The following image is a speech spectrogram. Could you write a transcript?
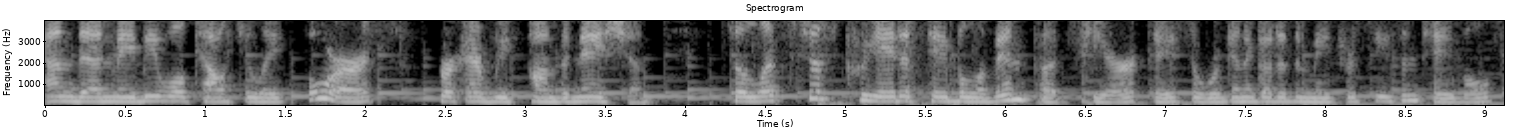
and then maybe we'll calculate force for every combination. So let's just create a table of inputs here. Okay, so we're gonna go to the matrices and tables,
